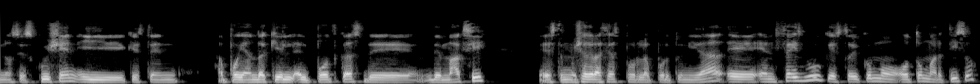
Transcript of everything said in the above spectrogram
nos escuchen y que estén apoyando aquí el, el podcast de, de Maxi. Este, muchas gracias por la oportunidad. Eh, en Facebook estoy como Otto Martizo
